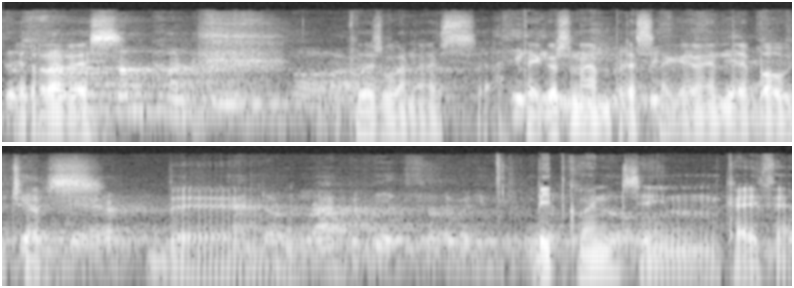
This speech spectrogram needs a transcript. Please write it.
Errores. Pues bueno, es, Azteco es una empresa que vende vouchers de Bitcoin sin KIC.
